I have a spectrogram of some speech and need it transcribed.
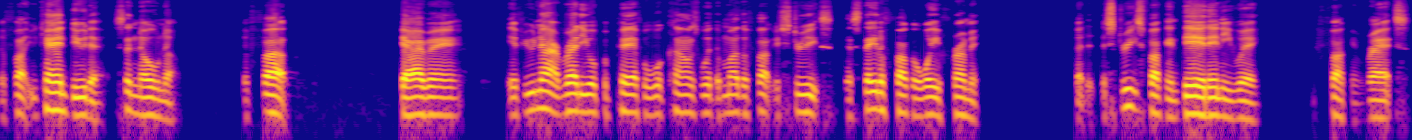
The fuck, you can't do that. It's a no no. The fuck. You know I mean? If you're not ready or prepared for what comes with the motherfucking streets, then stay the fuck away from it. But the streets fucking dead anyway. You fucking rats.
